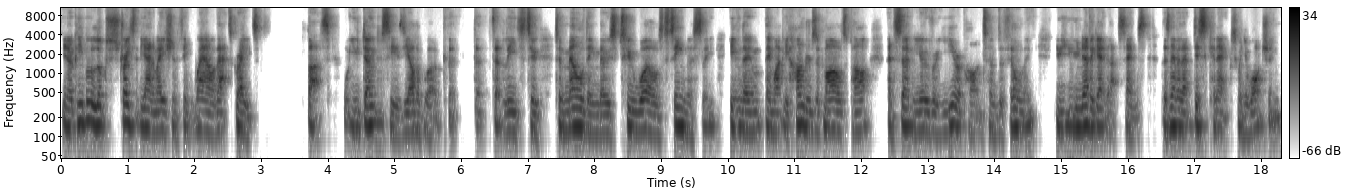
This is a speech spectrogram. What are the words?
You know, people look straight at the animation and think, wow, that's great. But what you don't see is the other work that that, that leads to, to melding those two worlds seamlessly, even though they might be hundreds of miles apart and certainly over a year apart in terms of filming. You, you never get that sense. There's never that disconnect when you're watching.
